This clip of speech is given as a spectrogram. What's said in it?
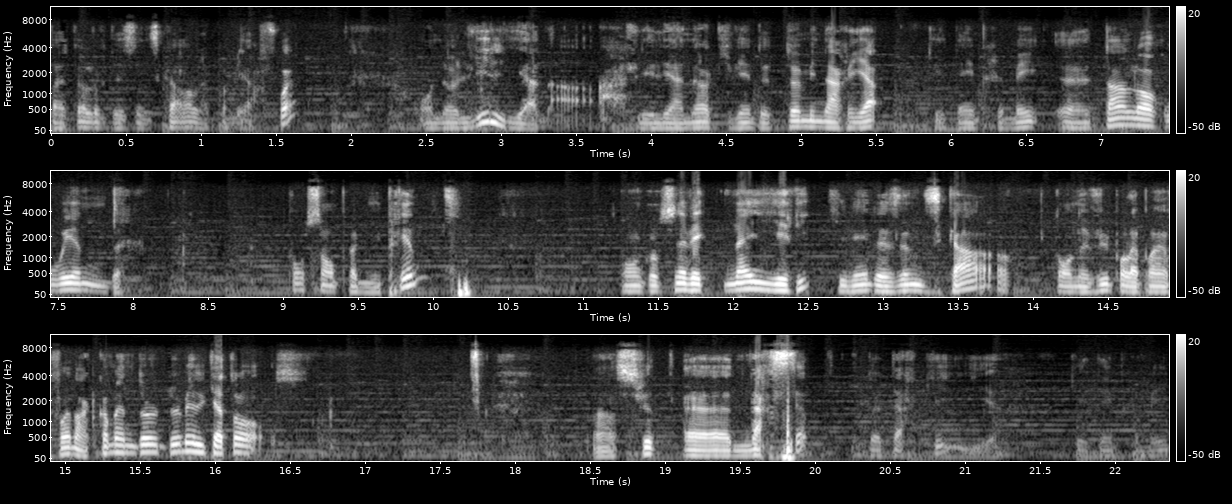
Battle of the Zendikar la première fois. On a Liliana, Liliana qui vient de Dominaria, qui est imprimée euh, dans Lorwyn pour son premier print. On continue avec Nairi, qui vient de Zendikar, qu'on a vu pour la première fois dans Commander 2014. Ensuite, euh, Narset de Tarkir, qui est imprimé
